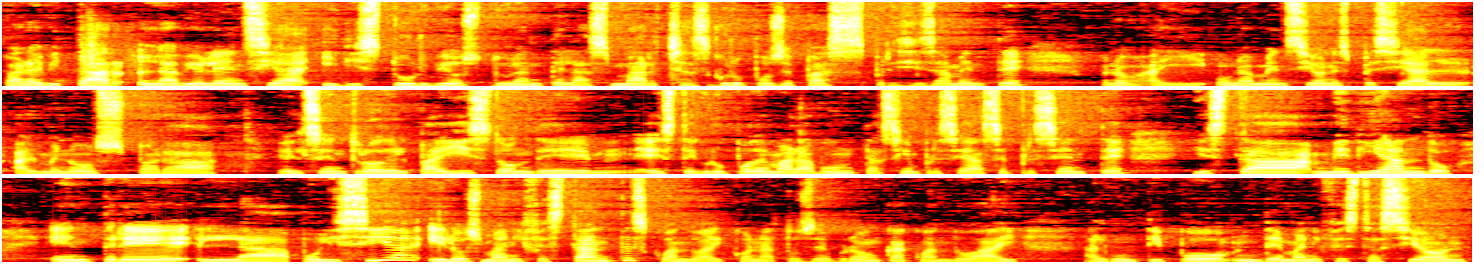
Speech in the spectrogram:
para evitar la violencia y disturbios durante las marchas, grupos de paz precisamente. Bueno, hay una mención especial, al menos para el centro del país, donde este grupo de marabunta siempre se hace presente y está mediando entre la policía y los manifestantes cuando hay conatos de bronca, cuando hay algún tipo de manifestación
